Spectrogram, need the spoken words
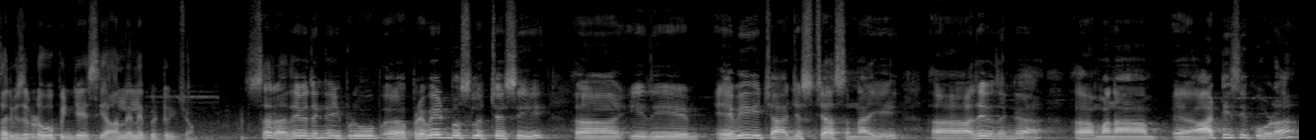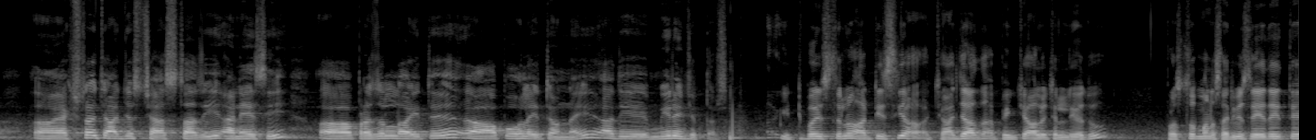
సర్వీస్ కూడా ఓపెన్ చేసి ఆన్లైన్లో పెట్టి ఉంచాం సార్ అదేవిధంగా ఇప్పుడు ప్రైవేట్ బస్సులు వచ్చేసి ఇది హెవీ ఛార్జెస్ చేస్తున్నాయి. అదేవిధంగా మన ఆర్టీసీ కూడా ఎక్స్ట్రా ఛార్జెస్ చేస్తుంది అనేసి ప్రజల్లో అయితే అపోహలు అయితే ఉన్నాయి. అది మీరేం చెప్తారు సార్? ఇట్టి పరిస్థితుల్లో ఆర్టీసీ ఛార్జ్ పెంచే ఆలోచన లేదు. ప్రస్తుతం మన సర్వీస్ ఏదైతే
